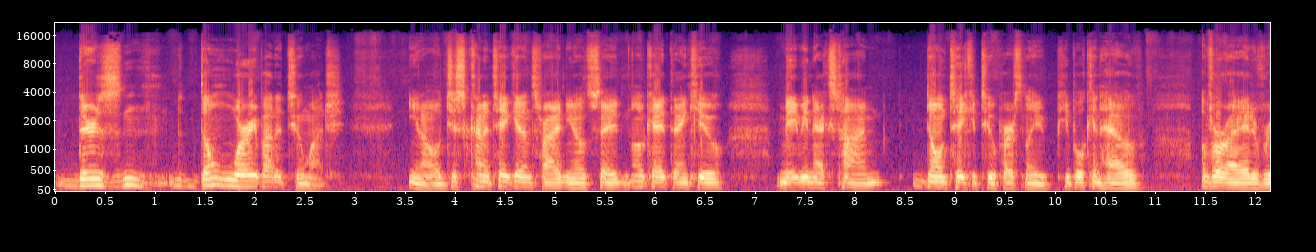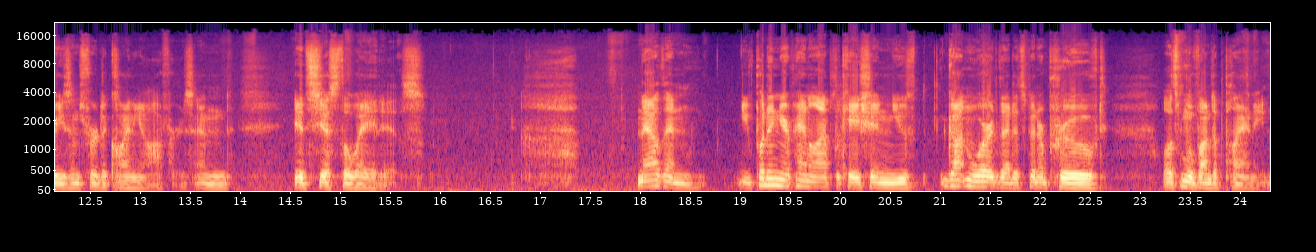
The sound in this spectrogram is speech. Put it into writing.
there's don't worry about it too much. You know, just kind of take it in stride. You know, say okay, thank you. Maybe next time. Don't take it too personally. People can have a variety of reasons for declining offers, and it's just the way it is. Now then, you've put in your panel application, you've gotten word that it's been approved. Let's move on to planning.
